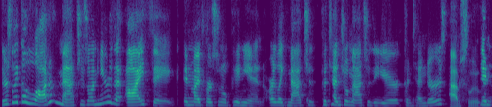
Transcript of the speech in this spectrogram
There's like a lot of matches on here that I think, in my personal opinion, are like match potential match of the year contenders. Absolutely. And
